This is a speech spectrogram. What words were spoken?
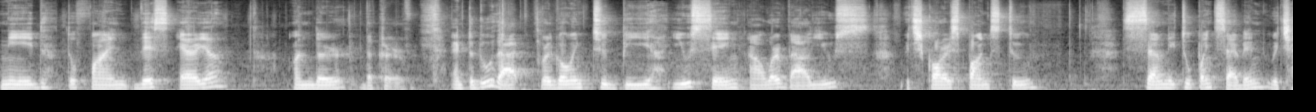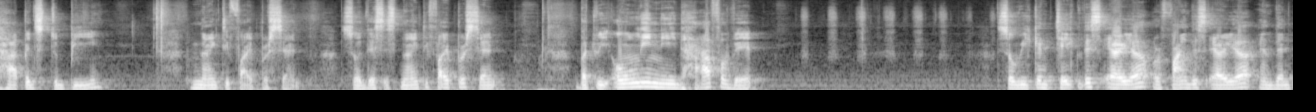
need to find this area under the curve. And to do that, we're going to be using our values, which corresponds to 72.7, which happens to be 95%. So this is 95%, but we only need half of it. So we can take this area or find this area and then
